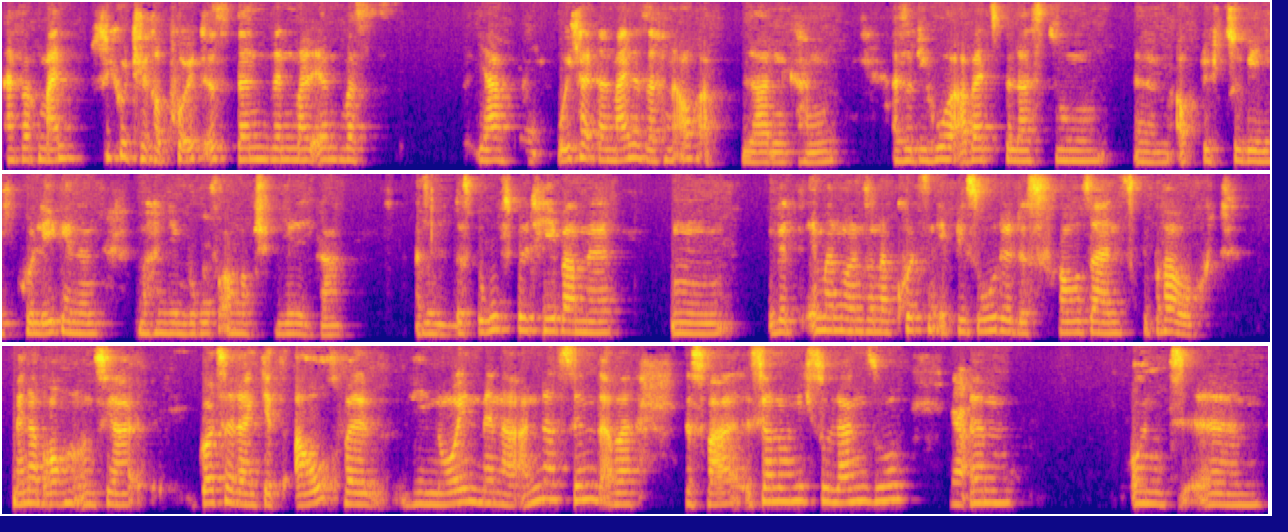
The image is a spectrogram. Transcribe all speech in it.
einfach mein Psychotherapeut ist dann, wenn mal irgendwas, ja, wo ich halt dann meine Sachen auch abladen kann. Also die hohe Arbeitsbelastung, ähm, auch durch zu wenig Kolleginnen, machen den Beruf auch noch schwieriger. Also das Berufsbild Hebamme mh, hm, wird immer nur in so einer kurzen Episode des Frauseins gebraucht. Männer brauchen uns ja Gott sei Dank jetzt auch, weil die neuen Männer anders sind, aber das war, ist ja noch nicht so lang so. Ja. Ähm, und ähm,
